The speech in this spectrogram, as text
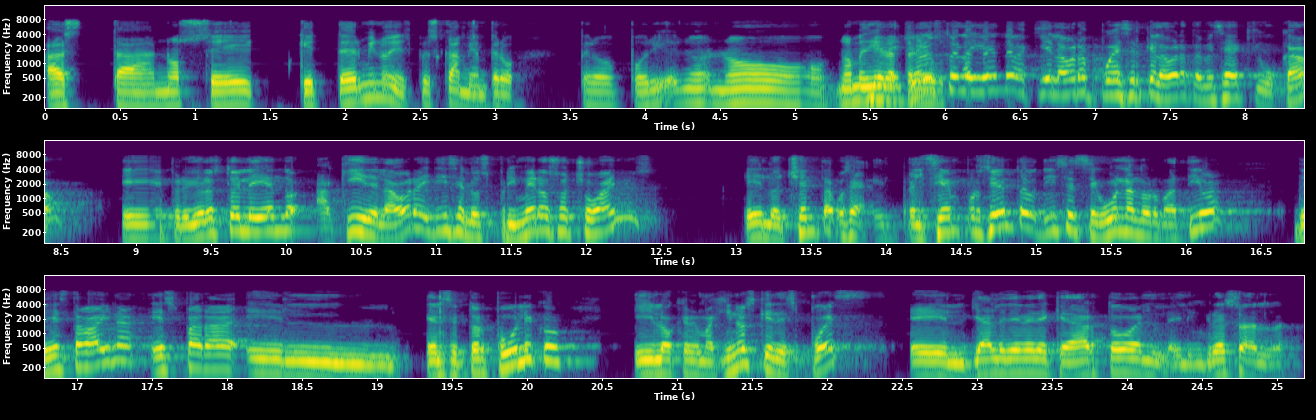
hasta no sé qué término y después cambian, pero, pero podría, no, no, no me di Mire, la yo lo estoy leyendo aquí a la hora, puede ser que la hora también se haya equivocado, eh, pero yo lo estoy leyendo aquí de la hora y dice los primeros ocho años, el 80, o sea, el, el 100% dice según la normativa de esta vaina es para el, el sector público y lo que me imagino es que después el, ya le debe de quedar todo el, el ingreso al,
